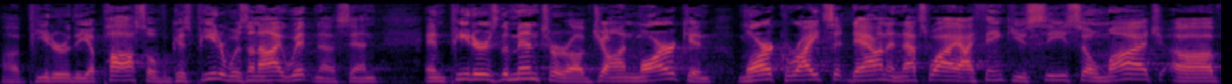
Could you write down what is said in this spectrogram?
Uh, Peter the apostle, because Peter was an eyewitness and, and Peter's the mentor of John Mark, and Mark writes it down, and that's why I think you see so much of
